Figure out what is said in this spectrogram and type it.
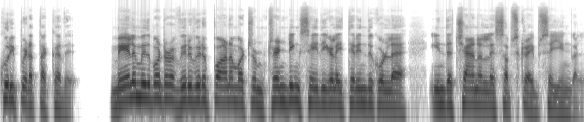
குறிப்பிடத்தக்கது. மேலும் இதுபோன்ற விறுவிறுப்பான மற்றும் ட்ரெண்டிங் செய்திகளை தெரிந்து கொள்ள இந்த சேனலை சப்ஸ்கிரைப் செய்யுங்கள்.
